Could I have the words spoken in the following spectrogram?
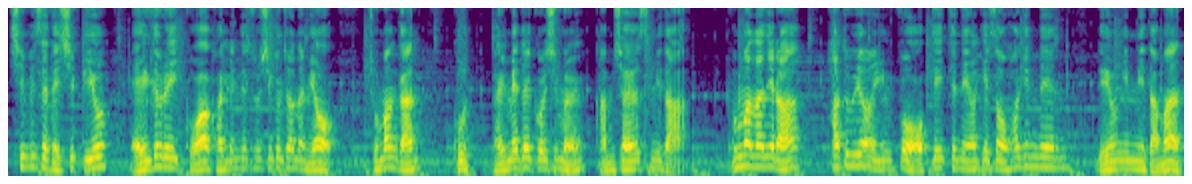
12세대 CPU 엘더레이크와 관련된 소식을 전하며 조만간 곧 발매될 것임을 암시하였습니다. 뿐만 아니라 하드웨어 인포 업데이트 내역에서 확인된 내용입니다만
